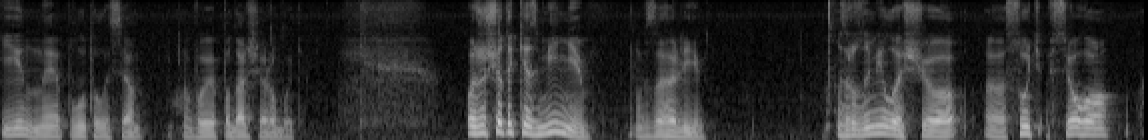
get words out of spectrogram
і не плуталися в подальшій роботі. Отже, що таке змінні взагалі? Зрозуміло, що е, суть всього, е,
